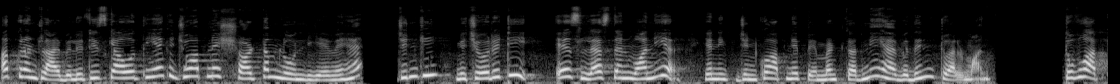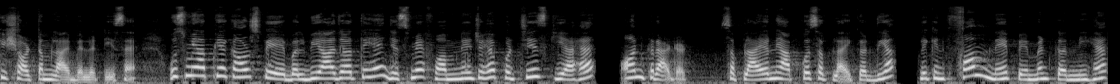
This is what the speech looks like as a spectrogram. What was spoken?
अब करंट लाइबिलिटीज क्या होती हैं कि जो आपने शॉर्ट टर्म लोन लिए हुए हैं, जिनकी maturity is less than one year यानी जिनको आपने पेमेंट करनी है विद इन ट्वेल्व मंथ तो वो आपकी शॉर्ट टर्म लाइबिलिटीज हैं। उसमें आपके अकाउंट्स पेएबल भी आ जाते हैं, जिसमें फर्म ने जो है परचेज किया है ऑन क्रेडिट सप्लायर ने आपको सप्लाई कर दिया लेकिन फर्म ने पेमेंट करनी है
